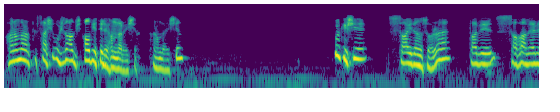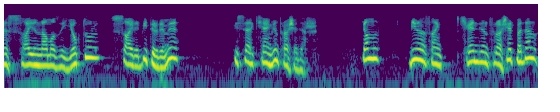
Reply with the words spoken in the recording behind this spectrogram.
hanımlar saçı ucuna almış, al yeterli hanımlar için. Hanımlar için. Bu kişi saydan sonra tabi Safa Merve sayının namazı yoktur. Sayını bitirdi mi ister kendini tıraş eder. Yalnız bir insan kendini tıraş etmeden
